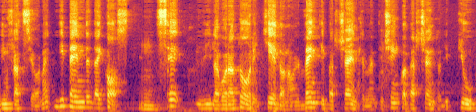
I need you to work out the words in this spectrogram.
L'inflazione dipende dai costi. Mm. Se i lavoratori chiedono il 20%, il 25% di più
